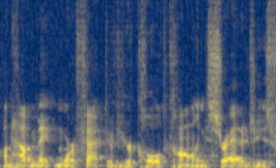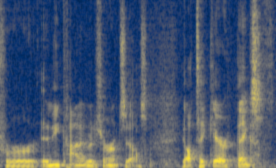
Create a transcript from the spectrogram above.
on how to make more effective your cold calling strategies for any kind of insurance sales. Y'all take care. Thanks.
